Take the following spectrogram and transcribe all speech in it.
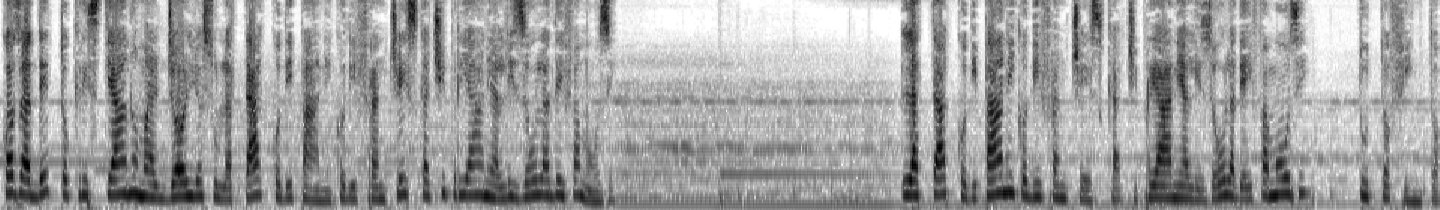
Cosa ha detto Cristiano Malgioglio sull'attacco di panico di Francesca Cipriani all'Isola dei Famosi?. L'attacco di panico di Francesca Cipriani all'Isola dei Famosi? Tutto finto,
